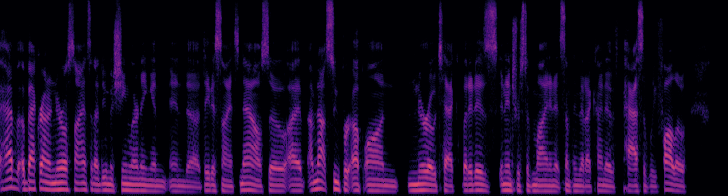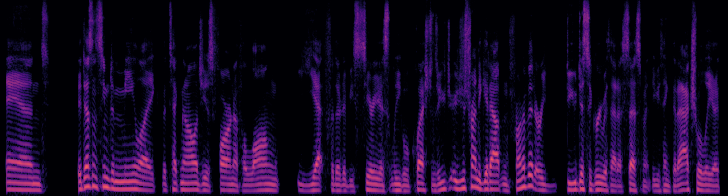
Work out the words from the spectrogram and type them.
have a background in neuroscience and I do machine learning and, and uh, data science now. So I, I'm not super up on neurotech, but it is an interest of mine and it's something that I kind of passively follow. And it doesn't seem to me like the technology is far enough along yet for there to be serious legal questions. Are you, are you, just trying to get out in front of it, or do you disagree with that assessment? Do you think that actually a,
